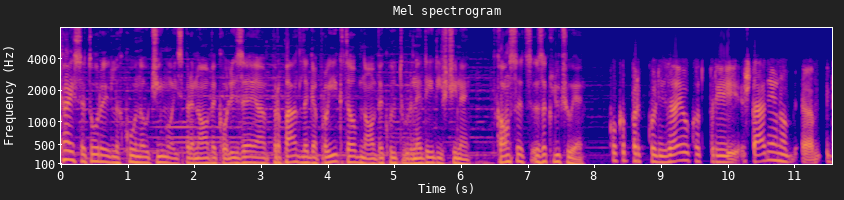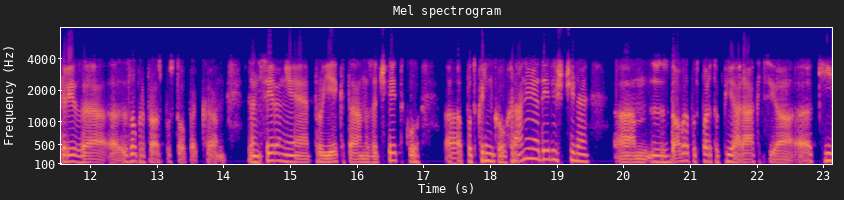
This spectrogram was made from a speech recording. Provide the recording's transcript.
Kaj se torej lahko naučimo iz prenove Kolizeja, propadlega projekta obnove kulturne dediščine? Konsec zaključuje. Kot pri Kolizeju, kot pri stadionu, gre za uh, zelo preprost postopek. Lansiranje projekta na začetku uh, pod krinko ohranjanja dediščine z dobro podprto PR akcijo, uh, ki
